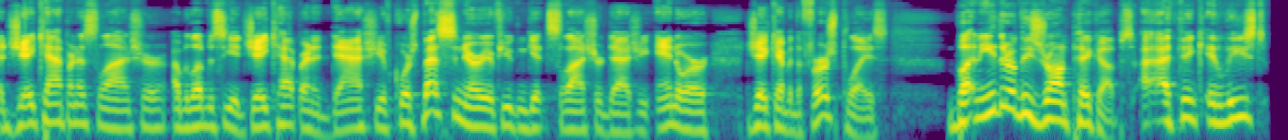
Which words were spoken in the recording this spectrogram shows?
a J Cap and a slasher. I would love to see a J Cap and a dashy. Of course, best scenario if you can get slasher, dashy, and or J Cap in the first place. But in either of these drawn pickups, I think at least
